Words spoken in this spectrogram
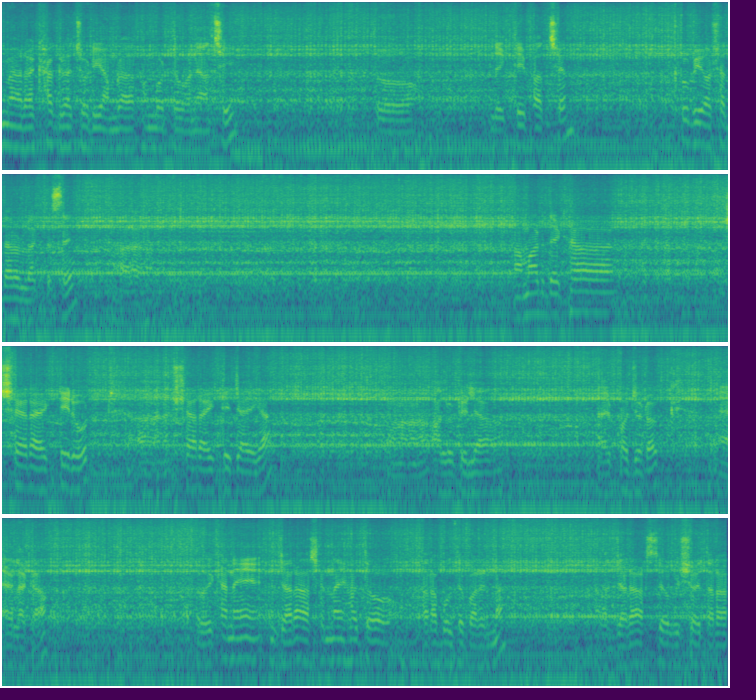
ইমারা খাগড়াচড়ি আমরা এখন বর্তমানে আছি। তো দেখতেই পাচ্ছেন, খুবই অসাধারণ লাগতেছে। আর আমার দেখা সেরা একটি রুট সেরা একটি জায়গা আলুটিলা পর্যটক এলাকা। তো এখানে যারা আসেন নাই হয়তো তারা বলতে পারেন না। যারা আসছে অবশ্যই তারা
